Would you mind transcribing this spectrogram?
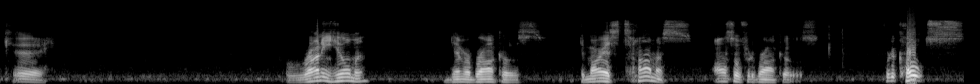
Okay. Ronnie Hillman, Denver Broncos. Demaryius Thomas, also for the Broncos. For the Colts,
